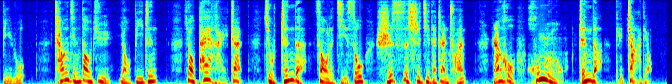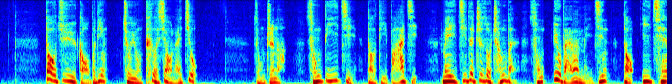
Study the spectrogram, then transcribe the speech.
比如场景道具要逼真。要拍海战，就真的造了几艘十四世纪的战船，然后轰隆隆，真的给炸掉。道具搞不定，就用特效来救。总之呢，从第一季到第八季，每集的制作成本从六百万美金到一千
